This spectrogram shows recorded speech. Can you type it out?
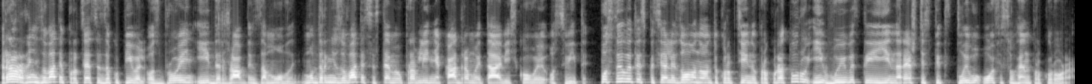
реорганізувати процеси закупівель озброєнь і державних замовлень, модернізувати системи управління кадрами та військової освіти, посилити спеціалізовану антикорупційну прокуратуру і вивести її нарешті з під впливу офісу генпрокурора,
